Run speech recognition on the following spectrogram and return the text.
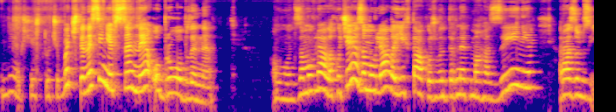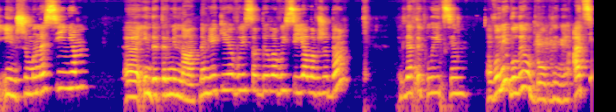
Ні, 6 штучок. Бачите, насіння все не оброблене. От, замовляла, Хоча я замовляла їх також в інтернет-магазині разом з іншими насінням, е, індетермінантним, яке я висадила, висіяла вже да? Для теплиці. Вони були оброблені. А ці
